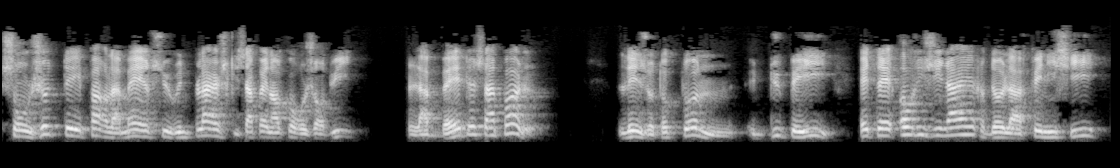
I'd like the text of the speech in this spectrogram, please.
sont jetés par la mer sur une plage qui s'appelle encore aujourd'hui la baie de Saint-Paul. Les autochtones du pays étaient originaires de la Phénicie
